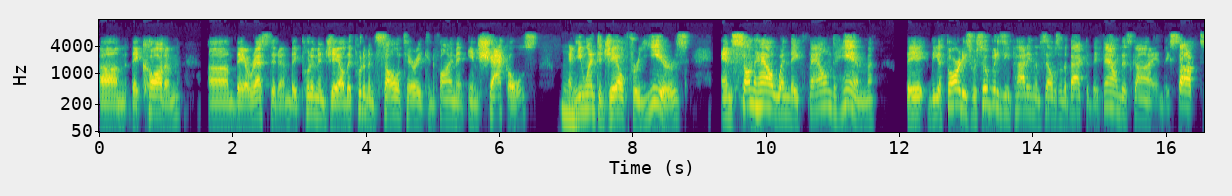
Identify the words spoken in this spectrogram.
Um, they caught him. Um, they arrested him. They put him in jail. They put him in solitary confinement in shackles. Mm. And he went to jail for years. And somehow, when they found him, they, the authorities were so busy patting themselves on the back that they found this guy and they stopped,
